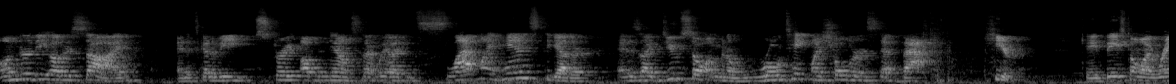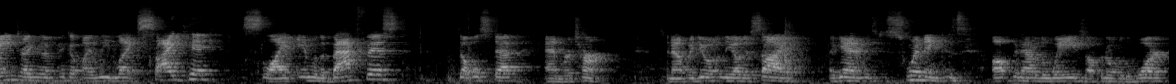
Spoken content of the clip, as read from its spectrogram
under the other side, and it's going to be straight up and down, so that way I can slap my hands together, and as I do so, I'm going to rotate my shoulder and step back here. Okay, based on my range, I'm going to pick up my lead leg side kick, slide in with a back fist, double step, and return. So now if I do it on the other side, again, it's swimming because up and out of the waves, up and over the water,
